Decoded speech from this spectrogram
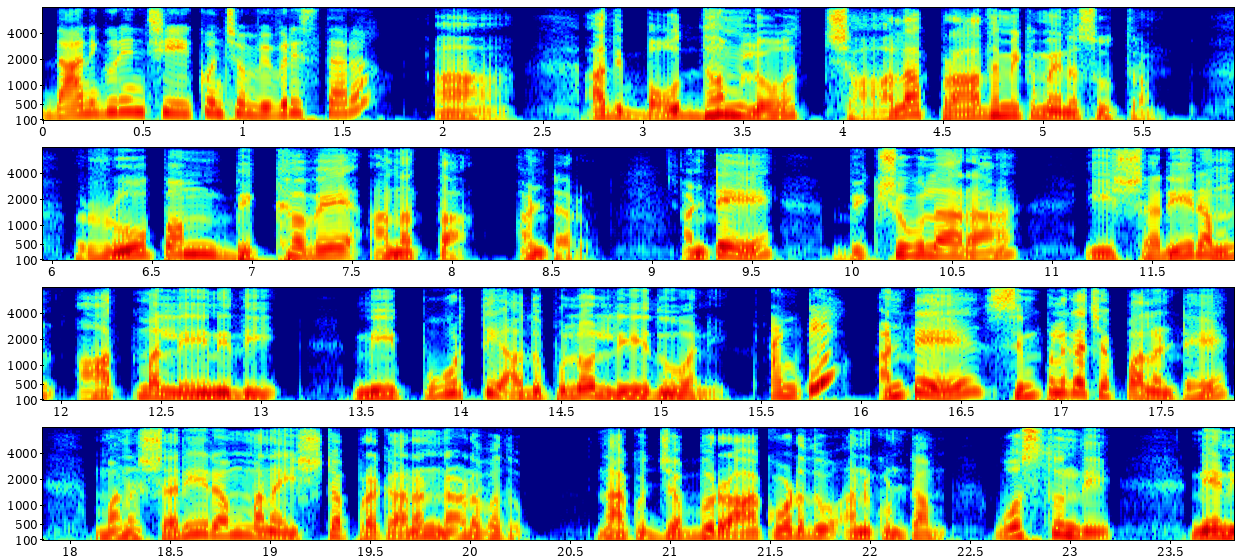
దాని గురించి కొంచెం వివరిస్తారా? ఆ అది బౌద్ధంలో చాలా ప్రాథమికమైన సూత్రం. రూపం భిక్కవే అనత్త అంటారు. అంటే భిక్షువులారా ఈ శరీరం ఆత్మ లేనిది మీ పూర్తి అదుపులో లేదు అని. అంటే? అంటే సింపుల్గా చెప్పాలంటే మన శరీరం మన ఇష్టప్రకారం నడవదు. నాకు జబ్బు రాకూడదు అనుకుంటాం. వస్తుంది. నేను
